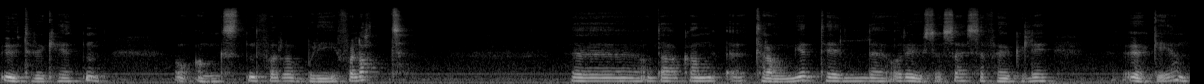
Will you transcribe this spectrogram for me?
utryggheten og angsten for å bli forlatt. Eh, og da kan uh, trangen til uh, å ruse seg selvfølgelig øke igjen.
